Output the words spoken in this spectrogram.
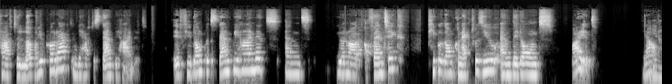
have to love your product and you have to stand behind it if you don't stand behind it and you're not authentic, people don't connect with you and they don't buy it. Yeah. yeah.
